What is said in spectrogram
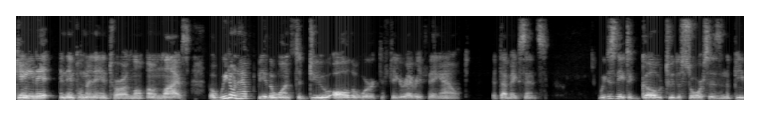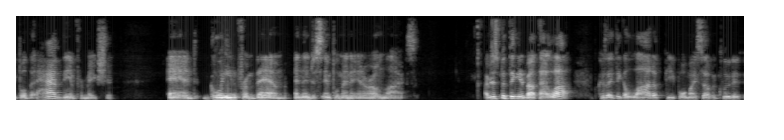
gain it and implement it into our own lives. But we don't have to be the ones to do all the work to figure everything out, if that makes sense. We just need to go to the sources and the people that have the information and glean from them and then just implement it in our own lives. I've just been thinking about that a lot because I think a lot of people, myself included,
